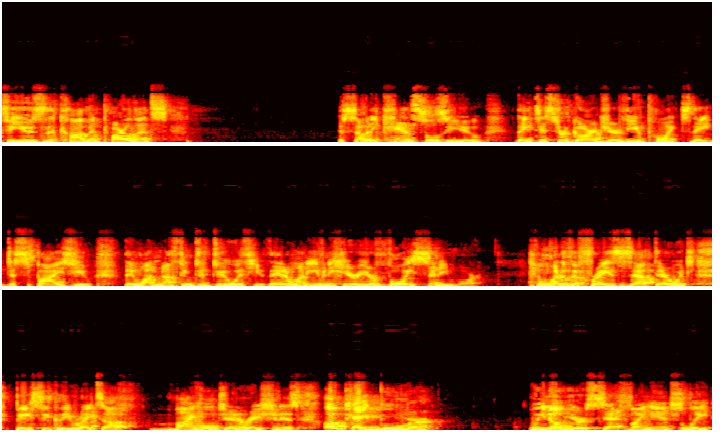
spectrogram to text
To use the common parlance, if somebody cancels you, they disregard your viewpoints. They despise you. They want nothing to do with you. They don't want to even hear your voice anymore. And one of the phrases out there, which basically writes off my whole generation, is okay, boomer. We know you're set financially,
